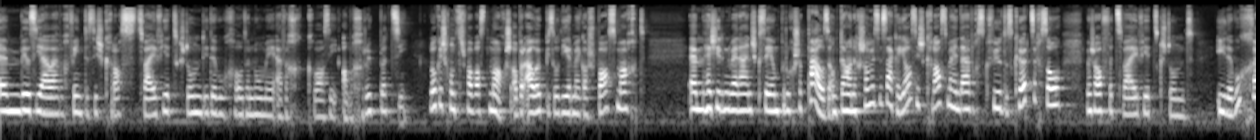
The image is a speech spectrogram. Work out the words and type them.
ähm, weil sie auch einfach findet, es ist krass, 42 Stunden in der Woche oder noch mehr einfach quasi am Krüppeln zu sein. Logisch kommt es darauf was du machst, aber auch etwas, was dir mega Spass macht, ähm, hast du irgendwann eins gesehen und brauchst eine Pause. Und da habe ich schon sagen, ja, es ist krass, wir haben einfach das Gefühl, das gehört sich so. Wir arbeiten 42 Stunden in der Woche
